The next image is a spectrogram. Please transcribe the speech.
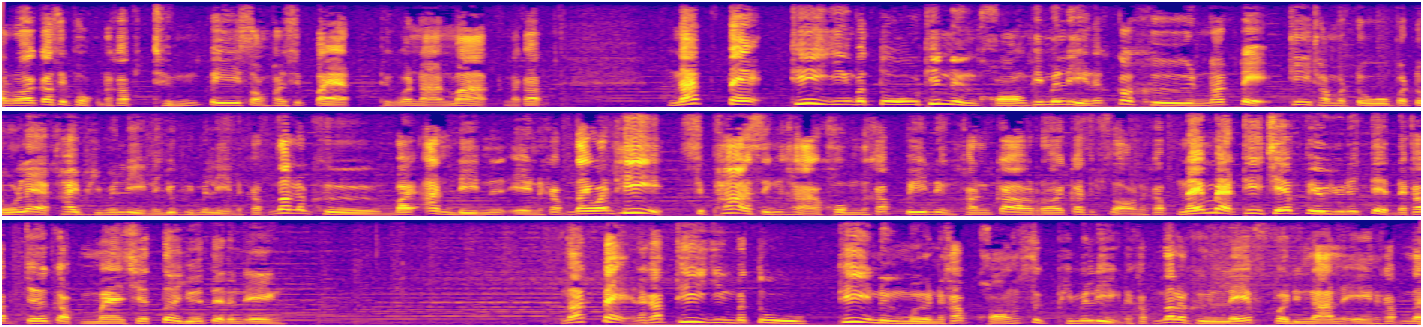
1996 นะครับถึงปี 2018 ถือว่านานมากนะครับ นักเตะที่ยิงประตูทีหนึ่1 ของพรีเมียร์ลีกนะก็คือนักเตะที่ทำประตูประตูแรกให้พรีเมียร์ลีกในยุคพรีเมียร์ลีกนะครับนั่นก็คือไบอันดีนนั่นเองนะครับในวันที่ 15 สิงหาคมนะครับปี 1992 นะครับในแมตช์ที่เชฟฟิลด์ยูไนเต็ดนะครับเจอกับแมนเชสเตอร์ยูไนเต็ดนั่นเอง นักเตะนะครับที่ยิงประตูที่ 10,000นะครับของศึกพรีเมียร์ลีกนะครับนั่นก็คือเลฟเฟอร์ดินานด์นั่นเองนะครับใน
